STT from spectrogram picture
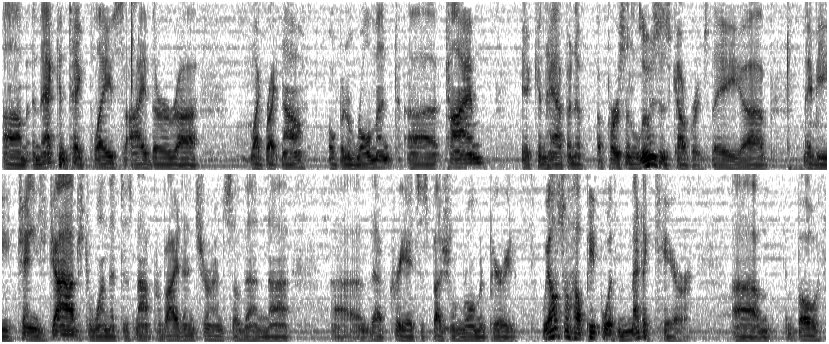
Um, and that can take place either, uh, like right now, open enrollment uh, time. It can happen if a person loses coverage. They uh, maybe change jobs to one that does not provide insurance, so then uh, uh, that creates a special enrollment period. We also help people with Medicare, um, both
